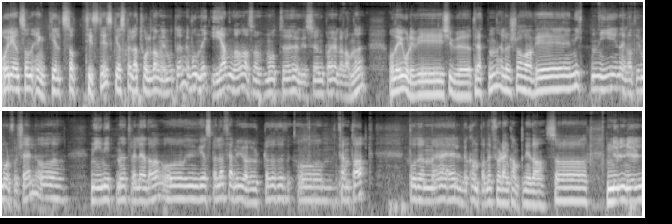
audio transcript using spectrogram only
Og rent sånn enkelt statistisk, vi har spilt tolv ganger mot dem. Vi har vunnet én gang altså, mot eh, Haugesund på Haugalandet, og det gjorde vi i 2013. Ellers så har vi 19-9 negativ målforskjell. og 9-19 etter vel det da, og vi har spilt fem uavgjort og, og fem tap på de elleve kampene før den kampen i dag. Så 0-0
